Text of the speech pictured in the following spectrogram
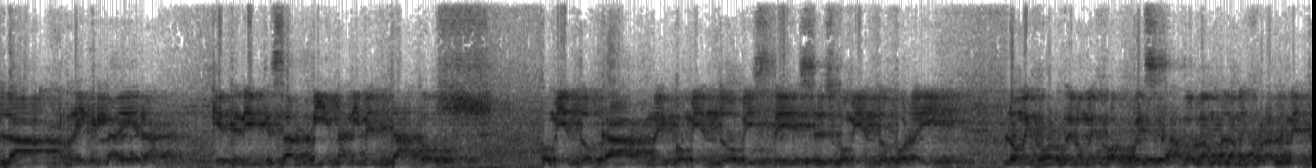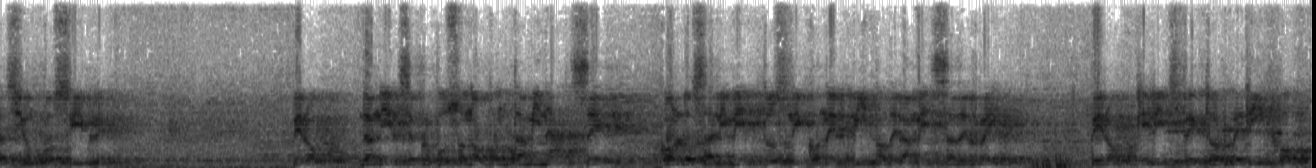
la regla era que tenían que estar bien alimentados, comiendo carne, comiendo bisteces, comiendo por ahí lo mejor de lo mejor, pescado, la, la mejor alimentación posible. Pero Daniel se propuso no contaminarse con los alimentos ni con el vino de la mesa del rey. Pero el inspector le dijo,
